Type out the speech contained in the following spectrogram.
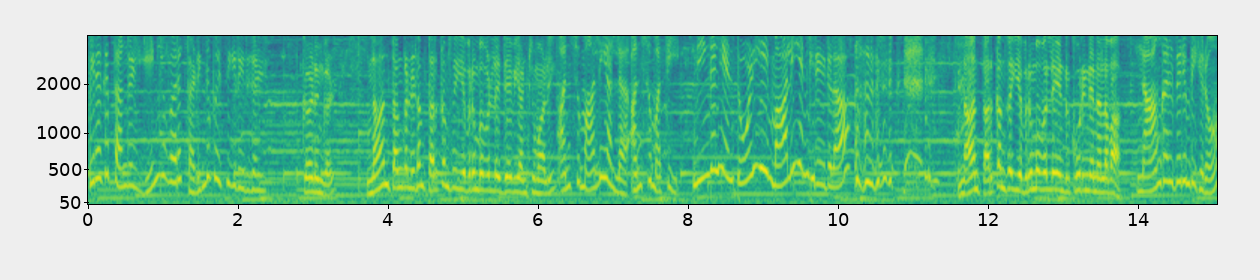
பிறகு தாங்கள் ஏன் இவ்வாறு கடிந்து பேசுகிறீர்கள்? கேளுங்கள். நான் தங்களிடம் தர்க்கம் செய்ய விரும்பவில்லை தேவி அன்சுமாலி. அன்சுமாலி அல்ல அன்சுமதி நீங்கள் என் தோழியை மாலி என்கிறீர்களா? நான் தர்க்கம் செய்ய விரும்பவில்லை என்று கூறினேன் அல்லவா? நாங்கள் விரும்புகிறோம்.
